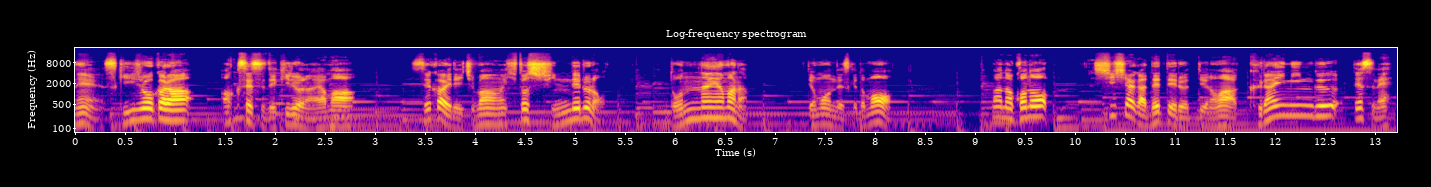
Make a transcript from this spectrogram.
ね、スキー場からアクセスできるような山、世界で一番人死んでるの？どんな山なん？って思うんですけども、あの、この死者が出てるっていうのは、クライミングですね。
